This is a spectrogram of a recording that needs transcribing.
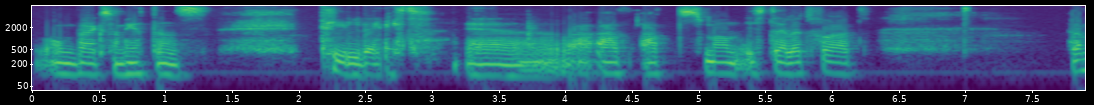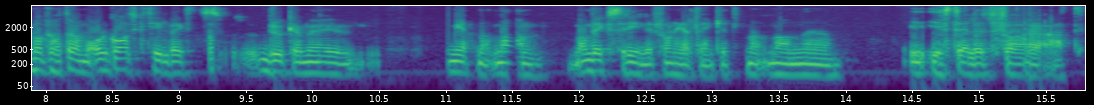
om verksamhetens tillväxt. Eh, att, att man istället för att... När man pratar om organisk tillväxt brukar man man, man, man växer inifrån helt enkelt. Man, man, eh, istället för att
